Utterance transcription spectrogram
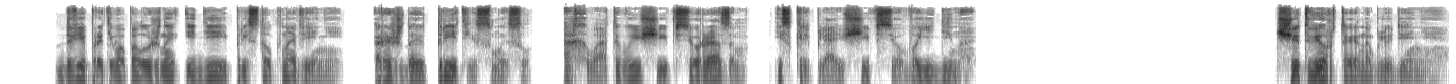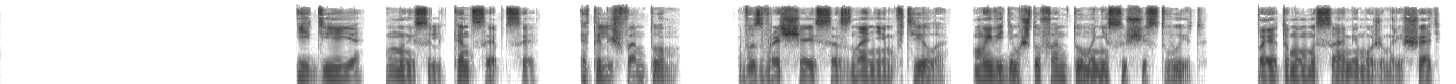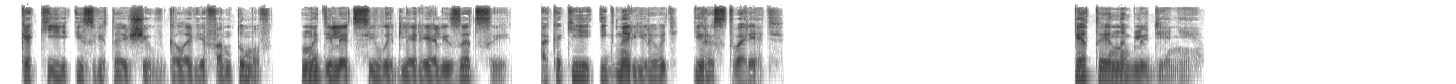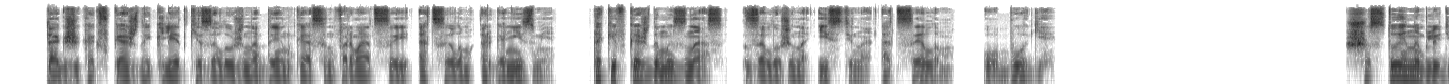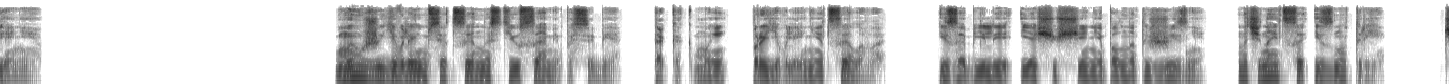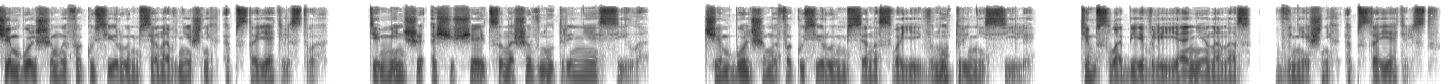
Две противоположные идеи при столкновении рождают третий смысл, охватывающий все разом и скрепляющий все воедино. Четвертое наблюдение. Идея, мысль, концепция — это лишь фантом. Возвращаясь сознанием в тело, мы видим, что фантома не существует. Поэтому мы сами можем решать, какие из витающих в голове фантомов наделять силой для реализации, а какие игнорировать и растворять. Пятое наблюдение. Так же, как в каждой клетке заложена ДНК с информацией о целом организме, так и в каждом из нас заложена истина о целом, о Боге. Шестое наблюдение. Мы уже являемся ценностью сами по себе, так как мы — проявление целого. Изобилие и ощущение полноты жизни начинается изнутри. Чем больше мы фокусируемся на внешних обстоятельствах, тем меньше ощущается наша внутренняя сила. Чем больше мы фокусируемся на своей внутренней силе, тем слабее влияние на нас внешних обстоятельств.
